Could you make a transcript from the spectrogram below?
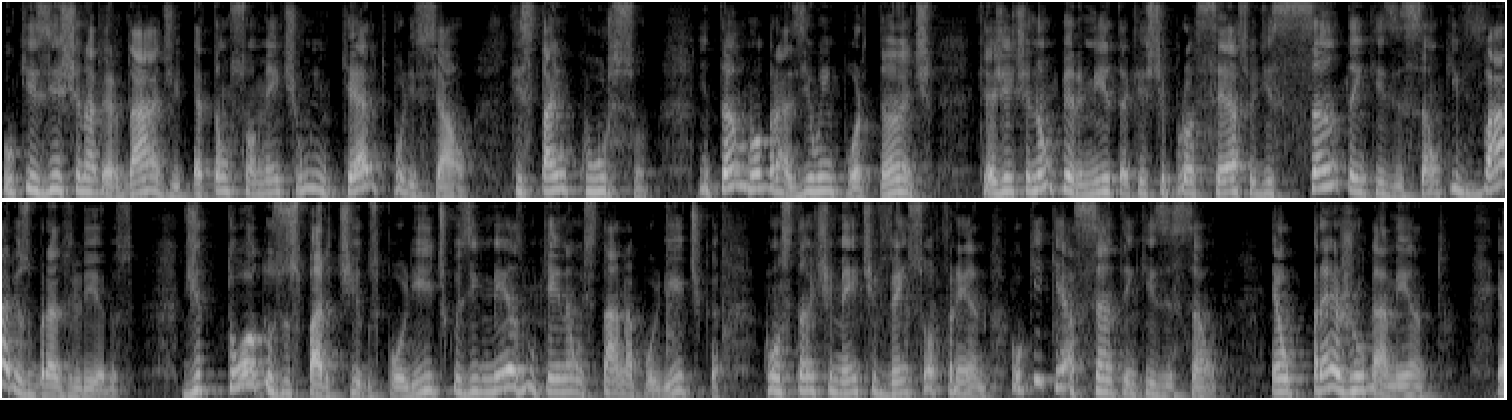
O que existe, na verdade, é tão somente um inquérito policial que está em curso. Então, no Brasil, é importante que a gente não permita que este processo de santa inquisição que vários brasileiros, de todos os partidos políticos e mesmo quem não está na política, constantemente vem sofrendo. O que é a santa inquisição? É o pré-julgamento, é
